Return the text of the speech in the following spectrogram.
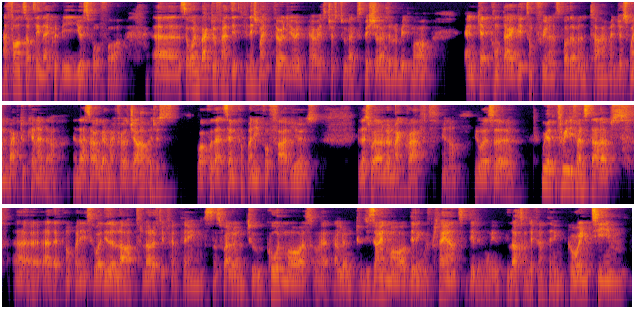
I found something that could be useful for. Uh, so went back to France, finished my third year in Paris just to like specialize a little bit more, and kept contact, did some freelance for them at the time, and just went back to Canada. And that's how I got my first job. I just worked for that same company for five years. And that's where I learned my craft. You know, it was uh, we had three different startups uh, at that company. So I did a lot, a lot of different things. That's why I learned to code more. So I learned to design more, dealing with clients, dealing with lots of different things, growing team,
